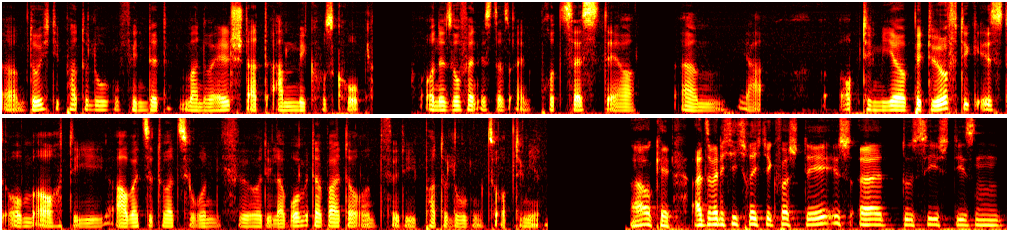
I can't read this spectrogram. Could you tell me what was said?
ähm, durch die Pathologen findet manuell statt am Mikroskop. Und insofern ist das ein Prozess, der ähm, ja, optimierbedürftig ist, um auch die Arbeitssituation für die Labormitarbeiter und für die Pathologen zu optimieren. Ah, okay. Also wenn ich dich richtig verstehe, ist, äh, du siehst diesen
